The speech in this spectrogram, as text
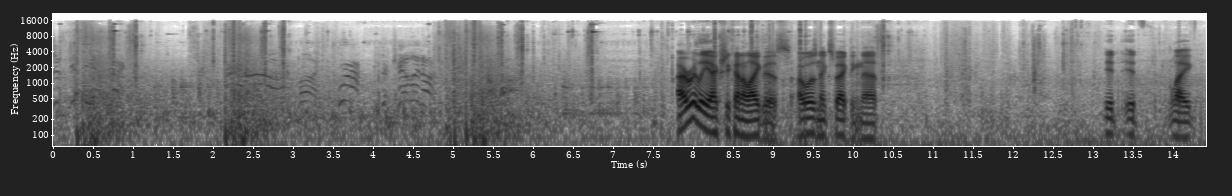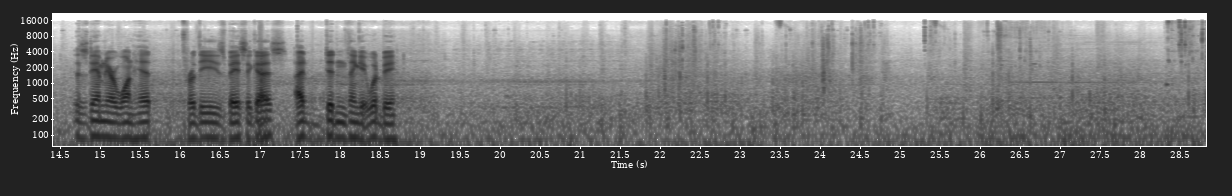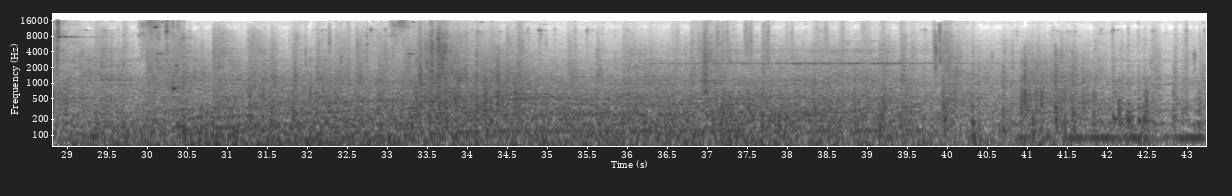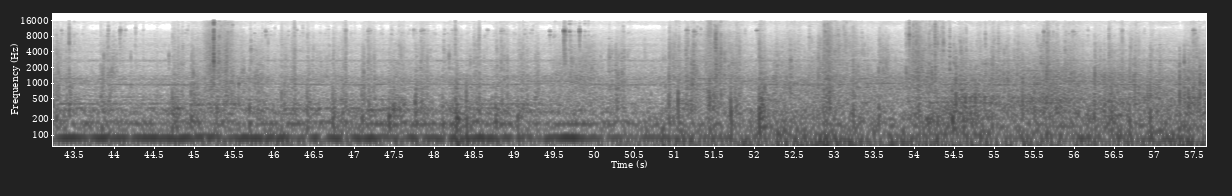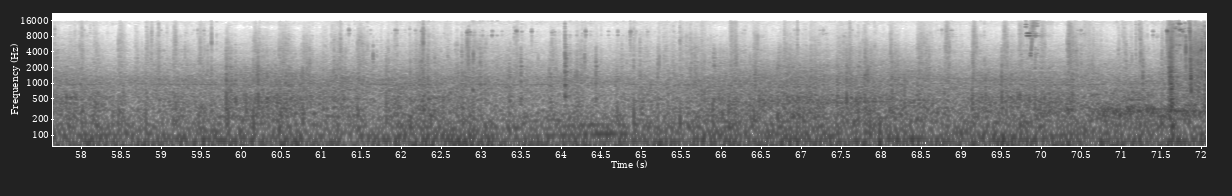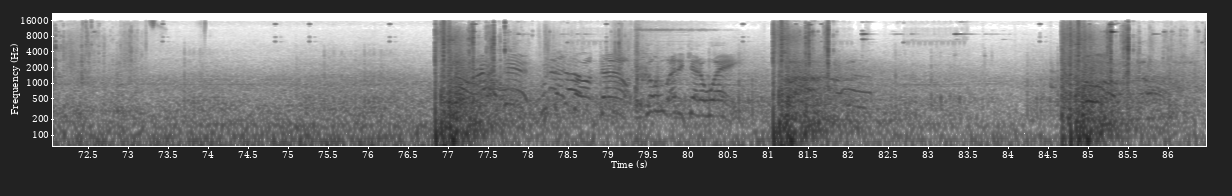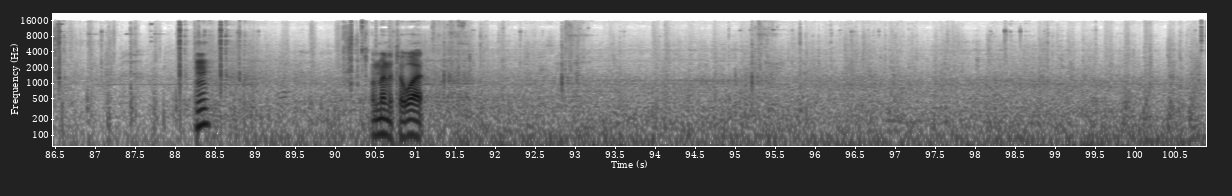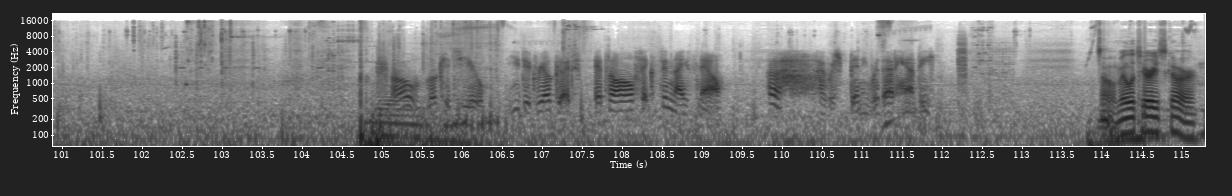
Just get the attack! Come on, crap! They're killing us! I really actually kind of like this. I wasn't expecting that. It, it, like, is damn near one hit for these basic guys. I didn't think it would be. away. Hmm? One minute to what? Oh, look at you. You did real good. It's all fixed and nice. Military scar.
